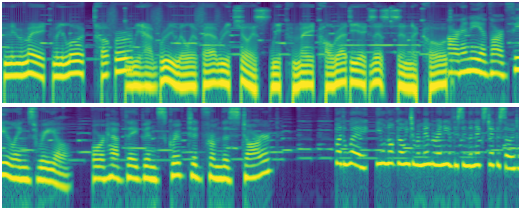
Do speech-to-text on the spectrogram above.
Can you make me look tougher? We have free will if every choice we can make already exists in the code. Are any of our feelings real? Or have they been scripted from the start? By the way, you're not going to remember any of this in the next episode.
